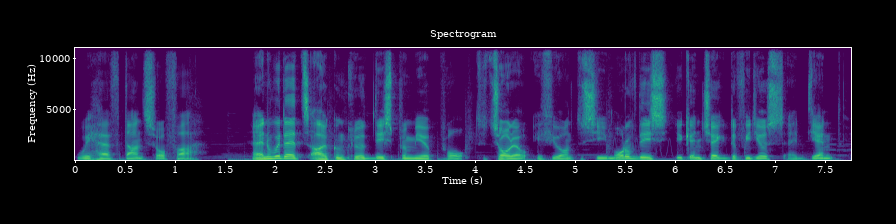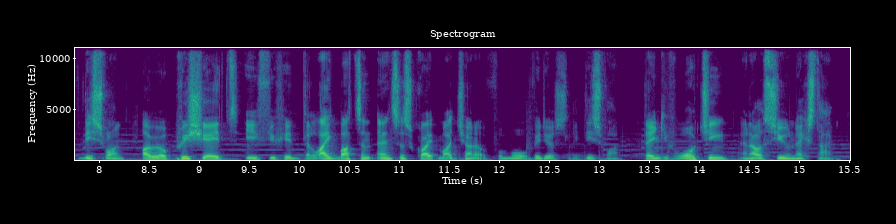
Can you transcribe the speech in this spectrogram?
we have done so far. And with that, I'll conclude this Premiere Pro tutorial. If you want to see more of this, you can check the videos at the end of this one. I will appreciate if you hit the like button and subscribe my channel for more videos like this one. Thank you for watching and I'll see you next time.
